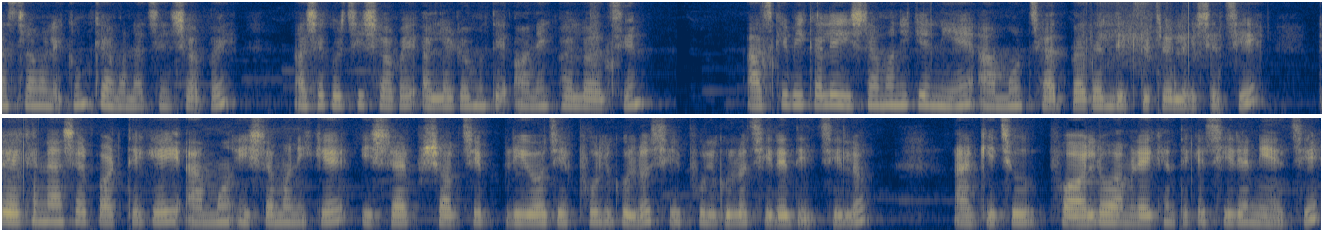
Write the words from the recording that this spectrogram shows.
আসসালামু আলাইকুম, কেমন আছেন সবাই? আশা করছি সবাই আল্লাহর রহমতে অনেক ভালো আছেন। আজকে বিকালে ইসরামণিকে নিয়ে আম্মুর ছাদ বাগান দেখতে চলে এসেছি। তো এখানে আসার পর থেকেই আম্মু ইসরামণিকে ইসরার সবচেয়ে প্রিয় যে ফুলগুলো, সেই ফুলগুলো ছিঁড়ে দিচ্ছিল। আর কিছু ফলও আমরা এখান থেকে ছিঁড়ে নিয়েছি।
